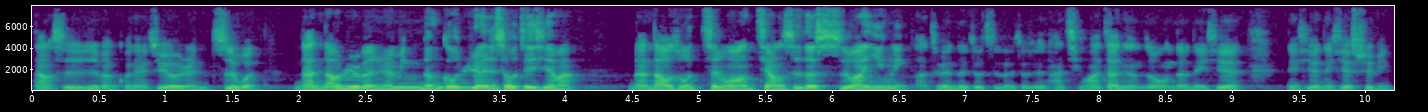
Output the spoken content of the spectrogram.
当时日本国内就有人质问：难道日本人民能够忍受这些吗？难道说阵亡将士的十万英灵啊，这边呢就指的就是他侵华战争中的那些那些那些士兵，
